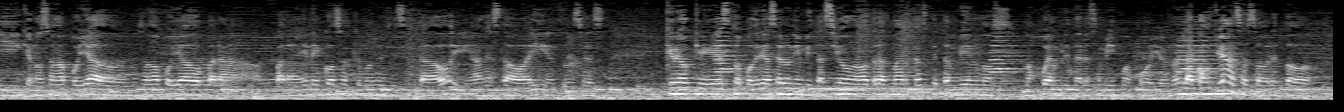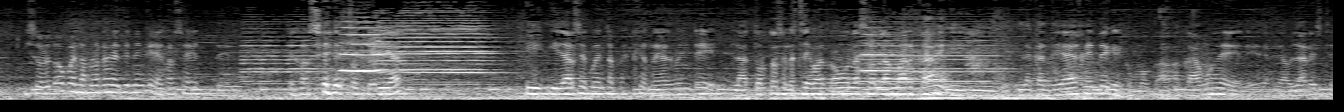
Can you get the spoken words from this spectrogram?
y que nos han apoyado. Nos han apoyado para, para N cosas que hemos necesitado y han estado ahí. Entonces, creo que esto podría ser una invitación a otras marcas que también nos, nos puedan brindar ese mismo apoyo. ¿no? La confianza, sobre todo. Y sobre todo, pues las marcas ya tienen que dejarse de, dejarse de y, darse cuenta pues que realmente la torta se la está llevando una sola marca y, la cantidad de gente que como acabamos de, de- de hablar este,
